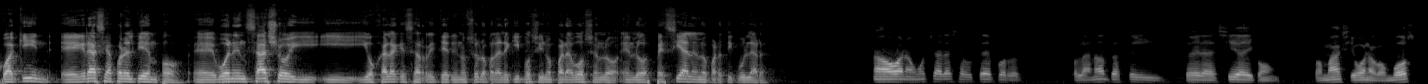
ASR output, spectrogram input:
Joaquín, eh, gracias por el tiempo. Eh, buen ensayo y, ojalá que se reitere, no solo para el equipo, sino para vos en lo, en lo especial, en lo particular. No, bueno, muchas gracias a ustedes por, la nota, estoy, estoy agradecido ahí con, con Max y bueno, con vos.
